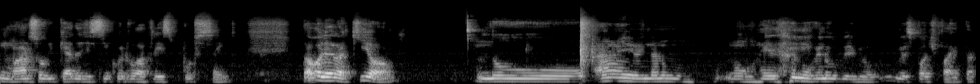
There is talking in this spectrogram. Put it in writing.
Em março houve queda de 5,3%. Estava olhando aqui, ó, no... Ah, eu ainda não, não, re... não renovei meu, meu Spotify, tá?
